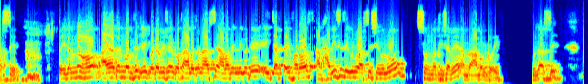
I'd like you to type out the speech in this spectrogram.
আসছে। এই জন্য আয়াতের মধ্যে যে কয়টা বিষয়ের কথা আলোচনা আসছে আমাদের নিকটে এই চারটাই ফরজ আর হাদিসে যেগুলো আসছে সেগুলো সুন্নত হিসাবে আমরা আমল করি। বুঝা আসছে? তো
